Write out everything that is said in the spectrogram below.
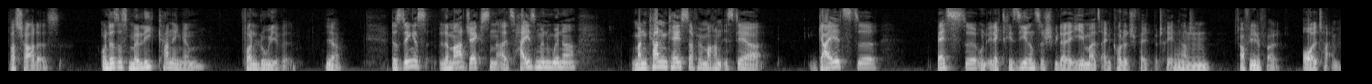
was schade ist. Und das ist Malik Cunningham von Louisville. Ja. Das Ding ist, Lamar Jackson als Heisman-Winner, man kann einen Case dafür machen, ist der geilste, beste und elektrisierendste Spieler, der jemals ein College-Feld betreten hat. Mhm. Auf jeden Fall. All time.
